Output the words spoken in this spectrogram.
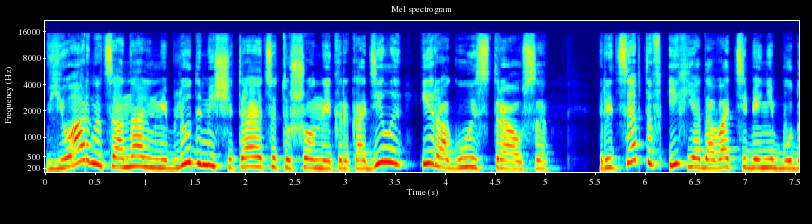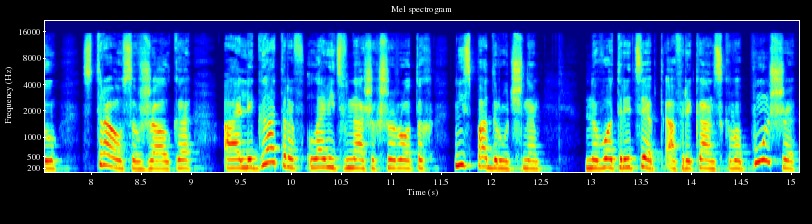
В ЮАР национальными блюдами считаются тушеные крокодилы и рагу из страуса. Рецептов их я давать тебе не буду, страусов жалко, а аллигаторов ловить в наших широтах несподручно. Но вот рецепт африканского пунша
